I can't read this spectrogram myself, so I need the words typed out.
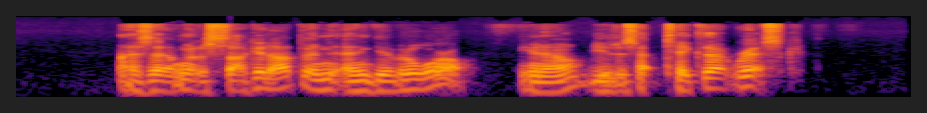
I said, I'm going to suck it up and, and give it a whirl. You know, you just have to take that risk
